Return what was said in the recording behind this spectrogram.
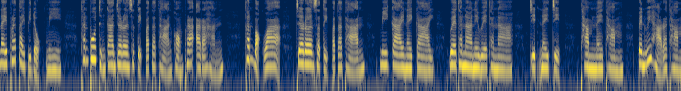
ในพระไตรปิฎกมี ท่านพูดถึงการเจริญสติปัฏฐานของพระอรหันต์ท่านบอกว่าเจริญสติปัฏฐาน มีกายในกาย เวทนาในเวทนา จิตในจิต ธรรมในธรรม เป็นวิหารธรรม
